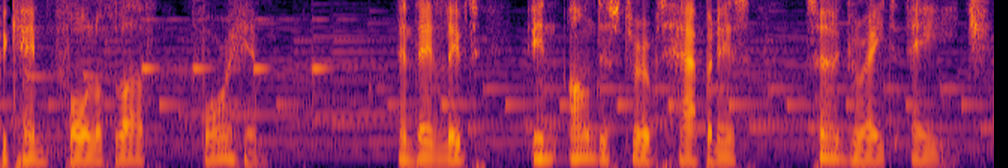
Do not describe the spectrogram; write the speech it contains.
became full of love for him, and they lived in undisturbed happiness to a great age.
